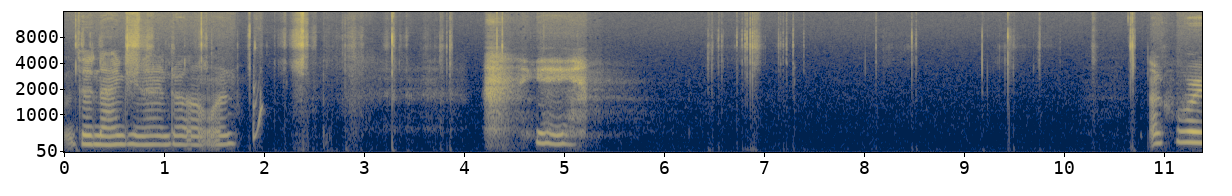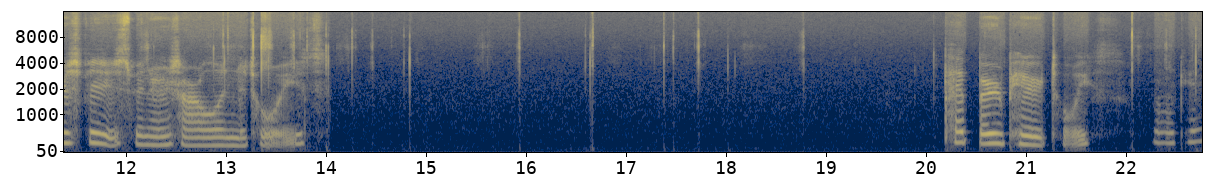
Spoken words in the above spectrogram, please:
the $99 one. Yay. Of course, fidget spinners are all in the toys. Pepper Pear toys. Okay.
